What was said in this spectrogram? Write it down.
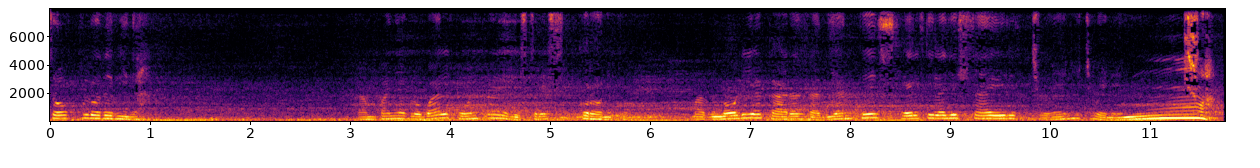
Soplo de vida. Campaña global contra el estrés crónico. Magnolia Caras Radiantes Healthy Lifestyle 2020. ¡Mua!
